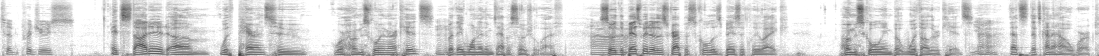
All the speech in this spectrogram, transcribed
to produce It started um, with parents who were homeschooling their kids, Mhm. but they wanted them to have a social life. So the Ah, best way to describe a school is basically like homeschooling, but with other kids. Yeah. uh-huh. That's that's kind of how it worked.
